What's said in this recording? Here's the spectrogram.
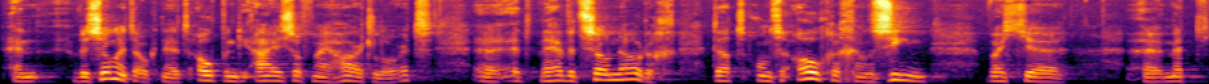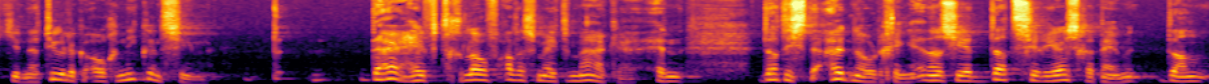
En we zongen het ook net, open the eyes of my heart, Lord. Uh, het, we hebben het zo nodig dat onze ogen gaan zien wat je uh, met je natuurlijke ogen niet kunt zien. Daar heeft geloof alles mee te maken. En dat is de uitnodiging. En als je dat serieus gaat nemen, dan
